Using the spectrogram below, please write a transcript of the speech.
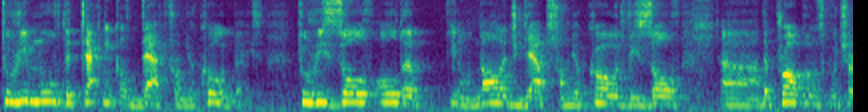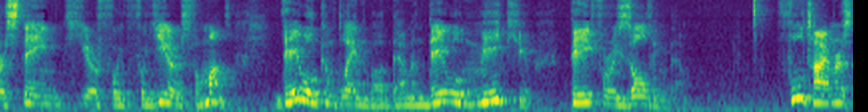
to remove the technical debt from your code base, to resolve all the you know knowledge gaps from your code, resolve uh, the problems which are staying here for, for years, for months. They will complain about them and they will make you pay for resolving them. Full timers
